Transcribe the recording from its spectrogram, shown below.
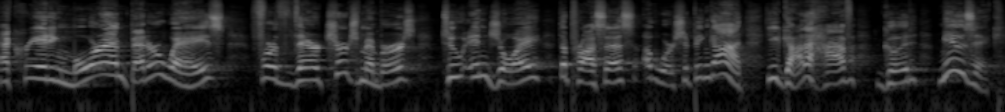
at creating more and better ways for their church members to enjoy the process of worshiping God. You got to have good music.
